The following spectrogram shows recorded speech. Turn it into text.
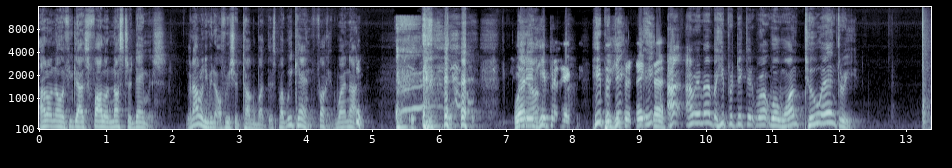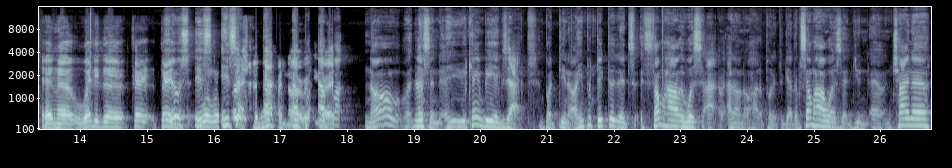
I don't know if you guys follow Nostradamus. And I don't even know if we should talk about this, but we can. Fuck it. Why not? What did know, he predict? He, Did predict, predict, he- uh, I, I remember he predicted World War One, two, and three. and uh, when did the third third was, it's, World War it's start? should have happened already, right? No, but listen, you can't be exact, but you know he predicted it's, it's somehow it was I, I don't know how to put it together. But somehow it was that you, uh, China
